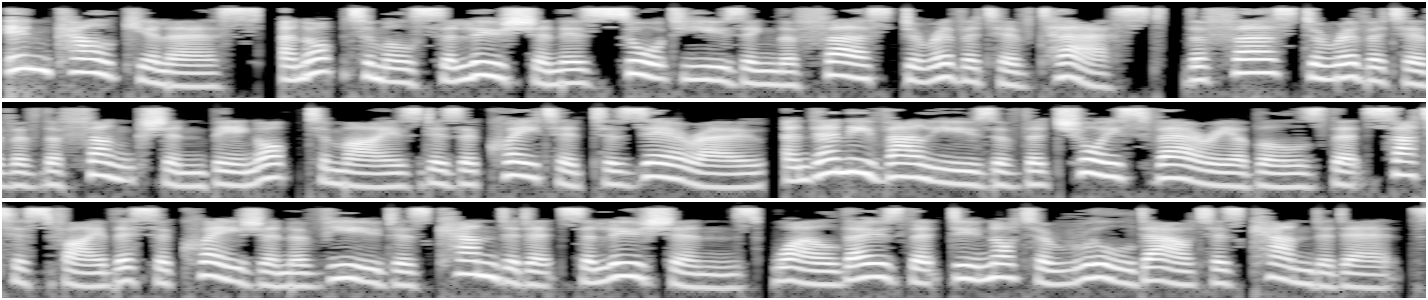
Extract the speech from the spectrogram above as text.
In calculus, an optimal solution is sought using the first derivative test. The first derivative of the function being optimized is equated to zero, and any values of the choice variables that satisfy this equation are viewed as candidate solutions, while those that do not are ruled out as candidates.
